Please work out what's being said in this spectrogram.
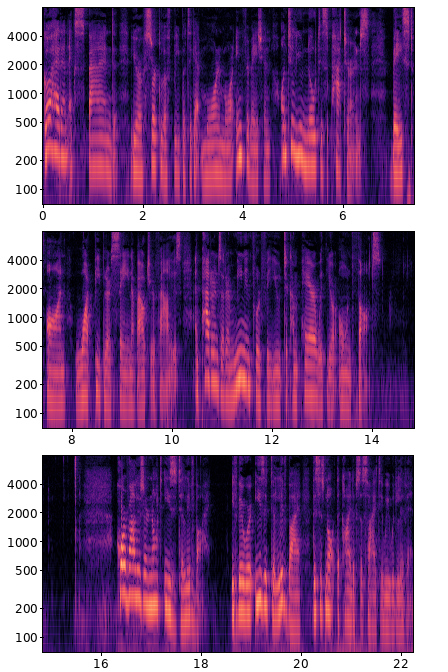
go ahead and expand your circle of people to get more and more information until you notice patterns based on what people are saying about your values and patterns that are meaningful for you to compare with your own thoughts. Core values are not easy to live by. If they were easy to live by, this is not the kind of society we would live in.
